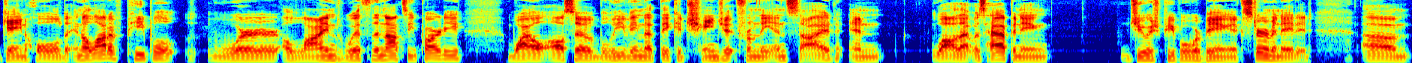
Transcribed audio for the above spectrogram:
gain hold. And a lot of people were aligned with the Nazi party while also believing that they could change it from the inside. And while that was happening, Jewish people were being exterminated. Um,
